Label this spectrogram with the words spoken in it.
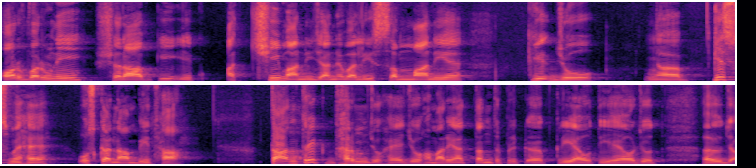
और वरुणी शराब की एक अच्छी मानी जाने वाली सम्मानीय कि जो किस्म है उसका नाम भी था। तांत्रिक धर्म जो है जो हमारे यहाँ तंत्र क्रिया होती है और जो, जो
